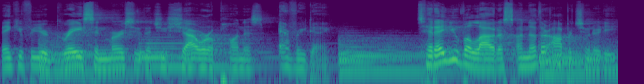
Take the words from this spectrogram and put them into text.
Thank you for your grace and mercy that you shower upon us every day. Today, you've allowed us another opportunity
